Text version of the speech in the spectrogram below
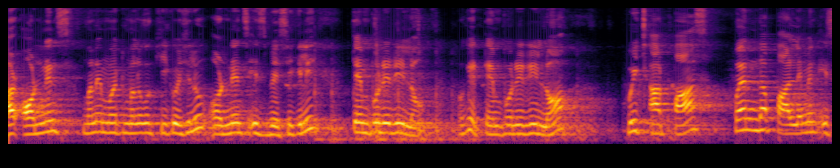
আৰু অৰ্ডনেন্স মানে মই তোমালোকক কি কৈছিলোঁ? Ordinance is basically temporary law okay temporary law which are pass when the parliament is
